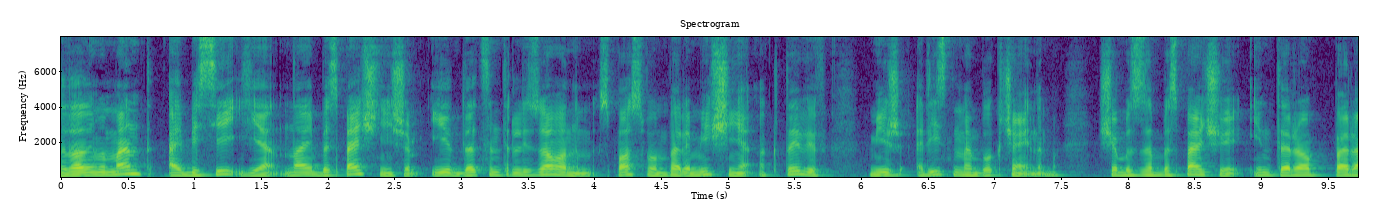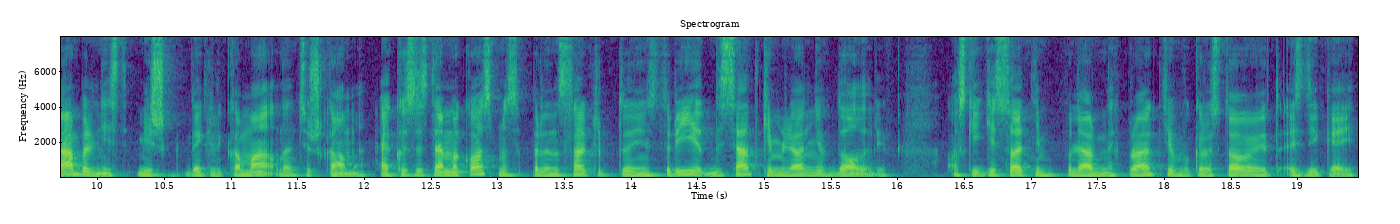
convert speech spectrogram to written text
На даний момент IBC є найбезпечнішим і децентралізованим способом переміщення активів між різними блокчейнами, що забезпечує інтероперабельність між декількома ланцюжками. Екосистема Cosmos принесла криптоіндустрії десятки мільйонів доларів, оскільки сотні популярних проєктів використовують SDK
